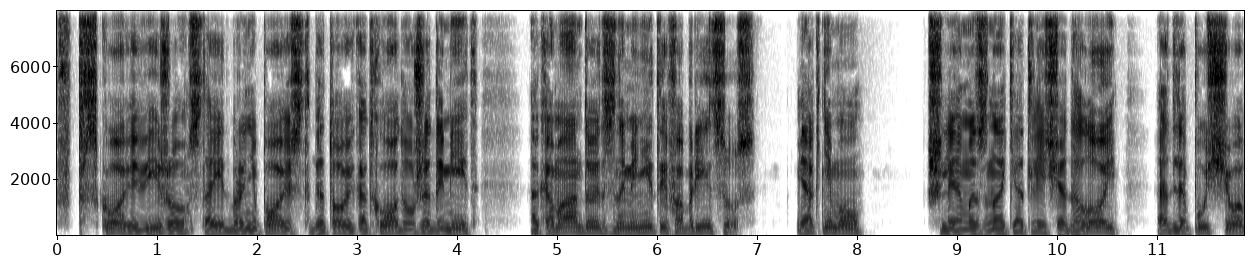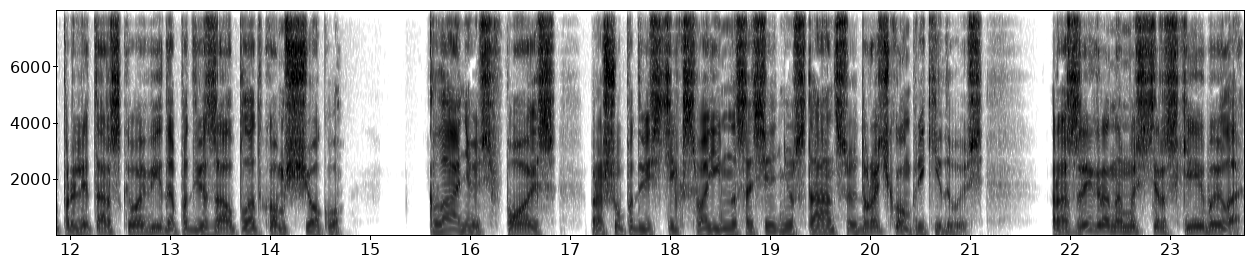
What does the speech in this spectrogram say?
В Пскове, вижу, стоит бронепоезд, готовый к отходу, уже дымит, а командует знаменитый Фабрициус. Я к нему. Шлемы знаки отличия долой, а для пущего пролетарского вида подвязал платком щеку. Кланяюсь в пояс, прошу подвести к своим на соседнюю станцию, дурачком прикидываюсь. Разыграно мастерски было.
